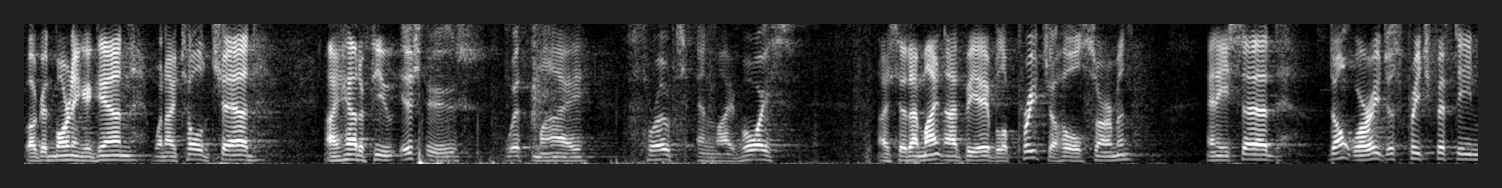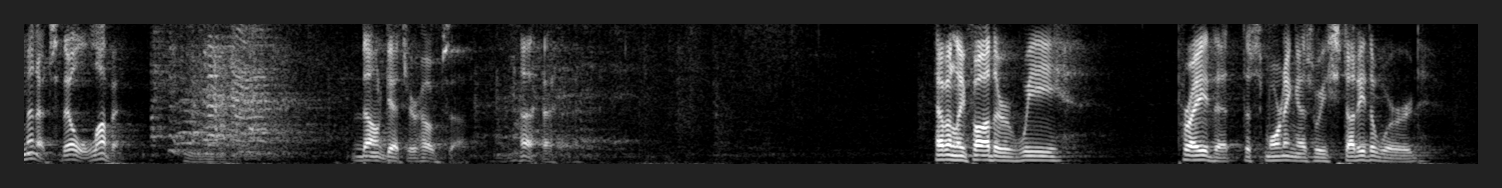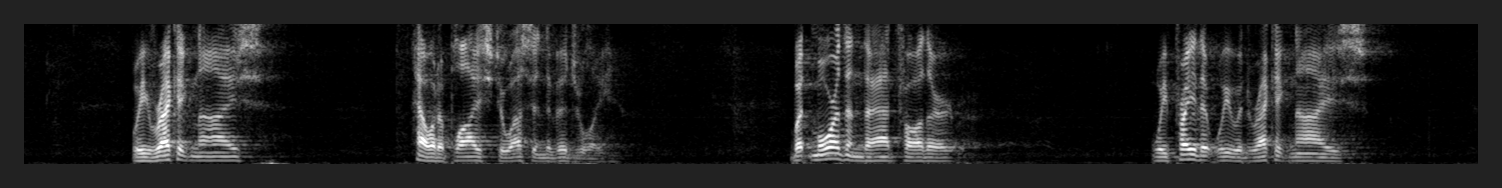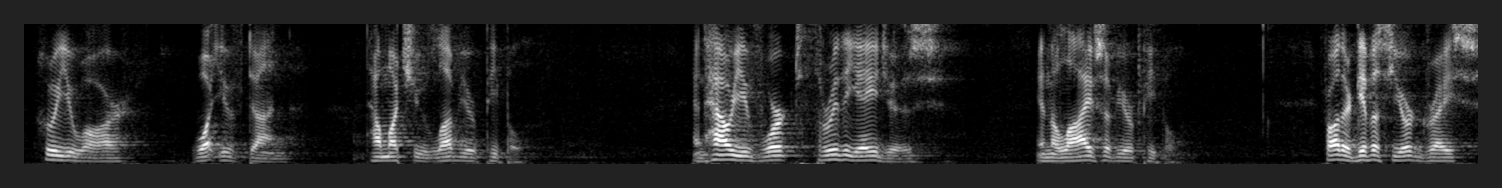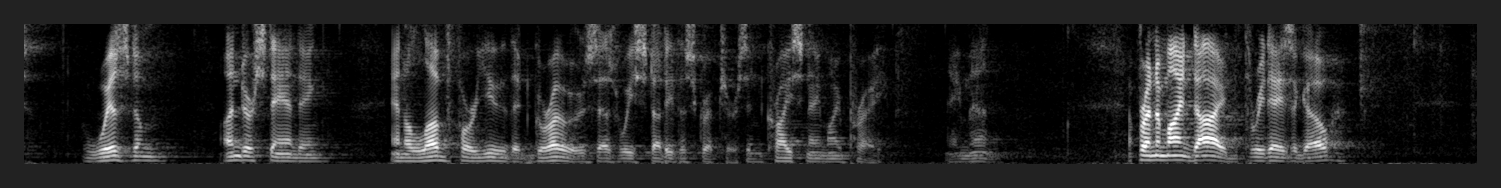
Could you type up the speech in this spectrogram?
Well, good morning again. When I told Chad I had a few issues with my throat and my voice, I said I might not be able to preach a whole sermon. And he said, Don't worry, just preach 15 minutes. They'll love it. Don't get your hopes up. Heavenly Father, we pray that this morning as we study the Word, we recognize how it applies to us individually. But more than that, Father, we pray that we would recognize who you are, what you've done, how much you love your people, and how you've worked through the ages in the lives of your people. Father, give us your grace, wisdom, understanding, and a love for you that grows as we study the scriptures. In Christ's name I pray. Amen. A friend of mine died three days ago.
